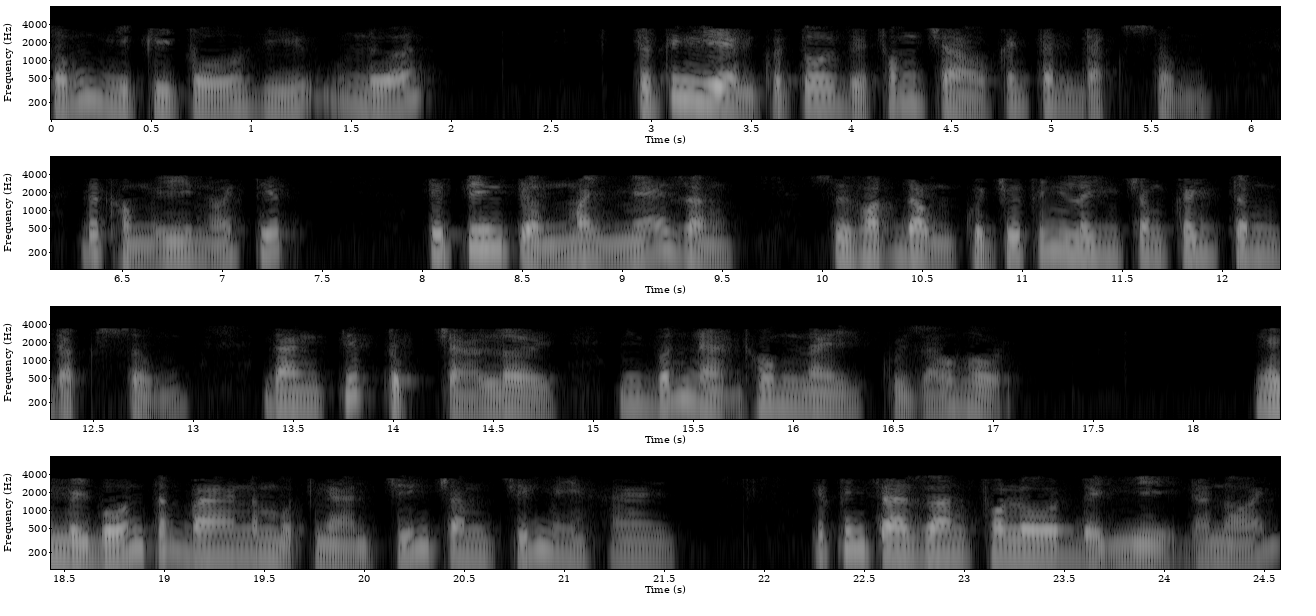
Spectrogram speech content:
sống như Kitô hữu nữa. Từ kinh nghiệm của tôi về phong trào canh tân đặc sủng, Đức Hồng Y nói tiếp, tôi tin tưởng mạnh mẽ rằng sự hoạt động của Chúa Thánh Linh trong canh tân đặc sủng đang tiếp tục trả lời những vấn nạn hôm nay của giáo hội. Ngày 14 tháng 3 năm 1992, Đức Thánh cha John Paul đề nghị đã nói,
